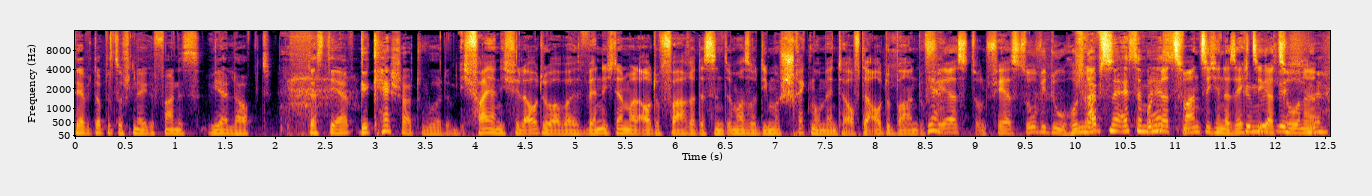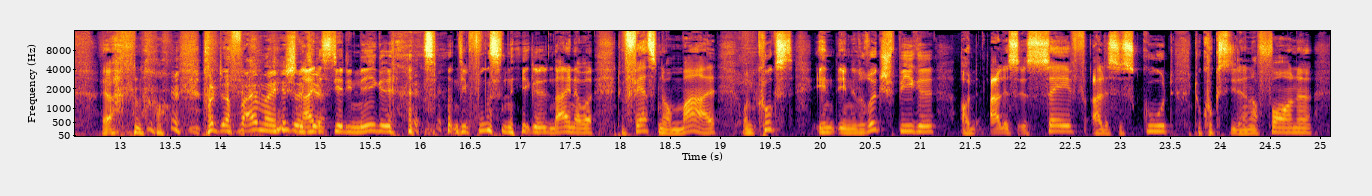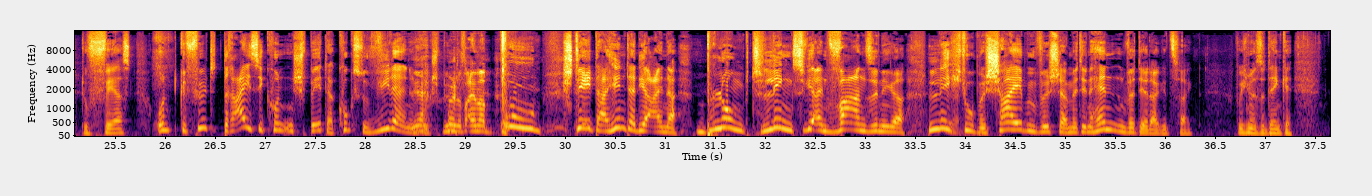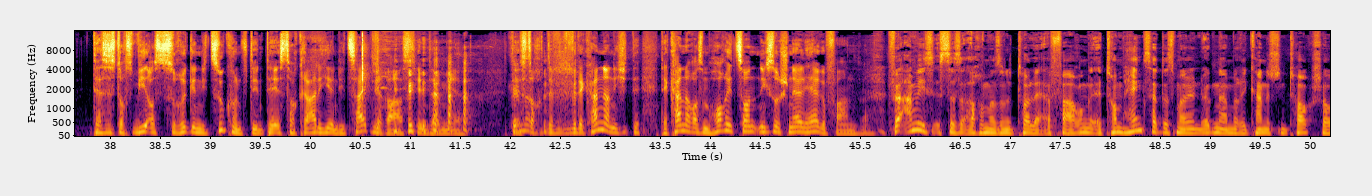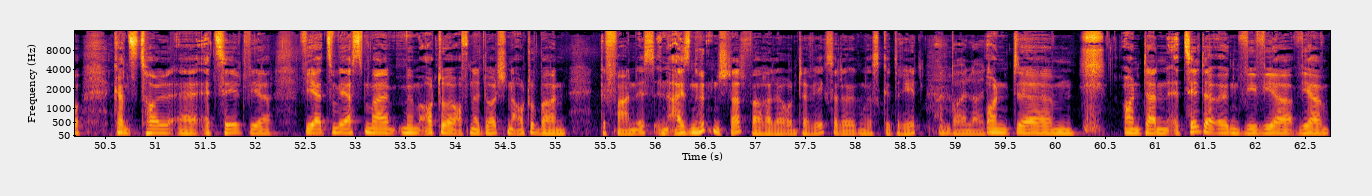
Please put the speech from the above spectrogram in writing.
der doppelt so schnell gefahren ist wie erlaubt, dass der gekeschert wurde. Ich fahre ja nicht viel Auto, aber wenn ich dann mal Auto fahre, das sind immer so die Schreckmomente auf der Autobahn. Du Ja. fährst und fährst so wie du. 100, Schreibst eine SMS, 120 in der 60er-Zone. gemütlich, ne? Ja, genau. Und auf einmal hinter Schneidest dir die Nägel, die Fußnägel. Nein, aber du fährst normal und guckst in, in den Rückspiegel und alles ist safe, alles ist gut. Du guckst wieder nach vorne, du fährst und gefühlt drei Sekunden später guckst du wieder in den Ja. Rückspiegel und auf einmal, boom, steht da hinter dir einer, blunkt links wie ein Wahnsinniger. Lichthupe, Scheibenwischer, mit den Händen wird dir da gezeigt. Wo ich mir so denke, das ist doch wie aus Zurück in die Zukunft. Der ist doch gerade hier in die Zeit gerast hinter mir. Der, ist doch, der, der kann doch nicht, der, kann doch aus dem Horizont nicht so schnell hergefahren sein. Für Amis ist das auch immer so eine tolle Erfahrung. Äh, Tom Hanks hat das mal in irgendeiner amerikanischen Talkshow ganz toll äh, erzählt, wie er, wie er zum ersten Mal mit dem Auto auf einer deutschen Autobahn gefahren ist. In Eisenhüttenstadt war er da unterwegs, hat er irgendwas gedreht. Mein Beileid. Und, ähm, und dann erzählt er irgendwie, wie er, wie er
